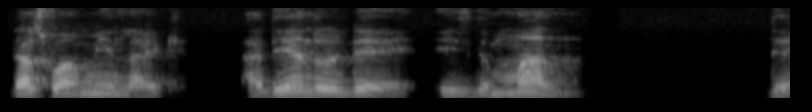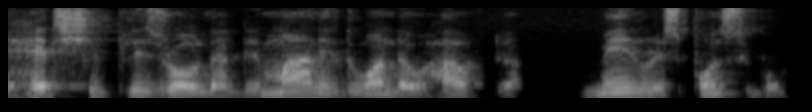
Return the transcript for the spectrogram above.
that's what I mean. Like at the end of the day, is the man, the headship plays role that the man is the one that will have the main responsible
